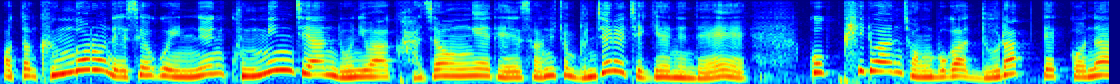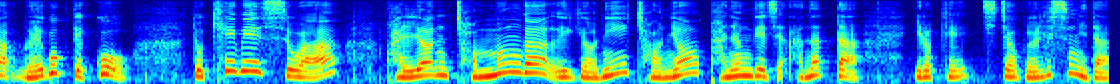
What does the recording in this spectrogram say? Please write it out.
어떤 근거로 내세우고 있는 국민 제한 논의와 과정에 대해서는 좀 문제를 제기했는데 꼭 필요한 정보가 누락됐거나 왜곡됐고 또 KBS와 관련 전문가 의견이 전혀 반영되지 않았다. 이렇게 지적을 했습니다.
